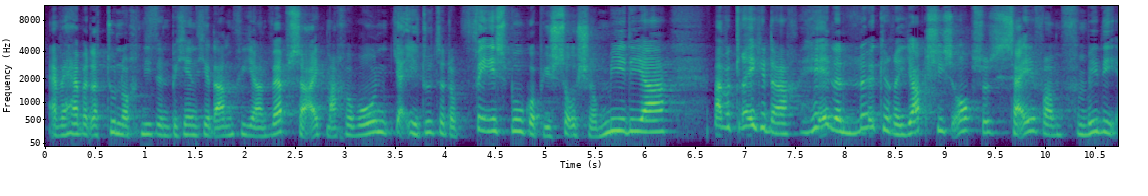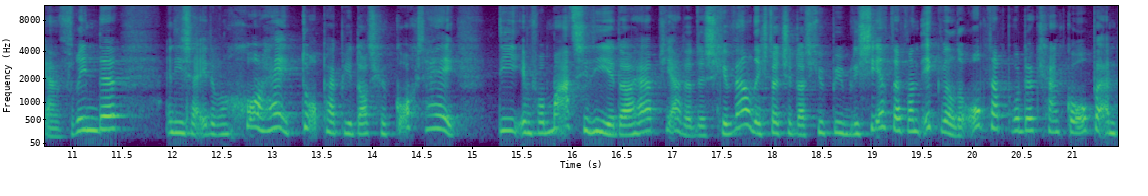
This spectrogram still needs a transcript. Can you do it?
En we hebben dat toen nog niet in het begin gedaan via een website... maar gewoon, ja, je doet het op Facebook, op je social media... Maar we kregen daar hele leuke reacties op, zoals zei, van familie en vrienden. En die zeiden van, goh, hey, top, heb je dat gekocht? Hey, die informatie die je daar hebt, ja, dat is geweldig dat je dat gepubliceerd hebt. Want ik wilde ook dat product gaan kopen. En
